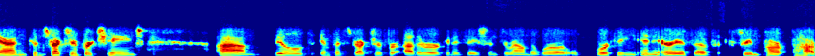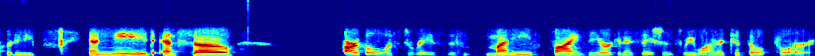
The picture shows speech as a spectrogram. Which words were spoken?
and Construction for Change um, builds infrastructure for other organizations around the world working in areas of extreme poverty and need. And so our goal was to raise this money, find the organizations we wanted to build for,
